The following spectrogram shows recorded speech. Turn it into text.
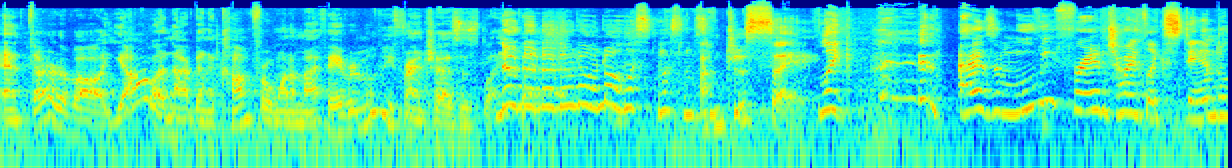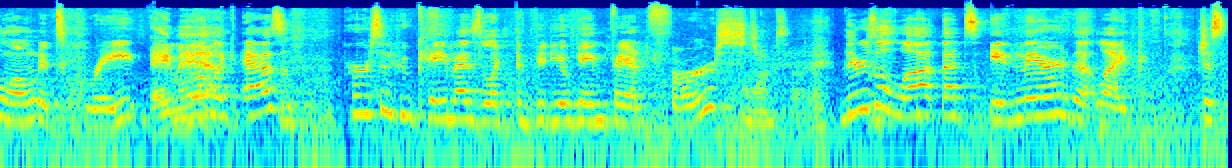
And third of all, y'all are not going to come for one of my favorite movie franchises like No, no, that. no, no, no, no. Listen, listen, listen. I'm just saying. like as a movie franchise like standalone it's great Amen. but like as a person who came as like the video game fan first Oh, I'm sorry. there's a lot that's in there that like just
